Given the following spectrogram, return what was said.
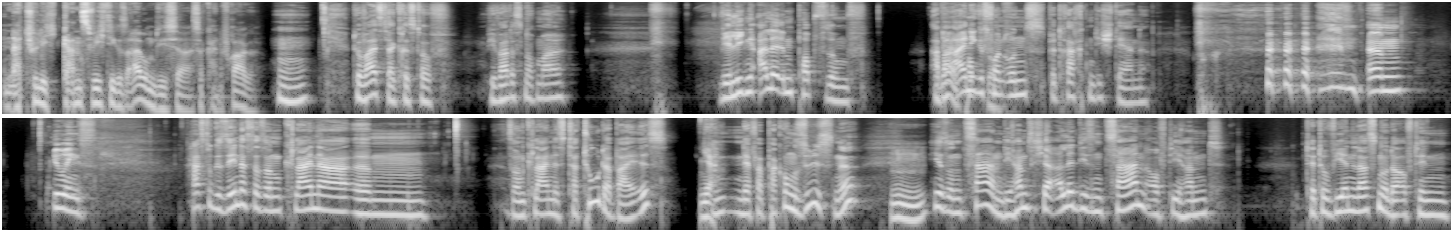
natürlich ganz wichtiges Album dieses Jahr, ist ja keine Frage. Mhm. Du weißt ja, Christoph, wie war das nochmal? Wir liegen alle im Popsumpf. Aber Ja, einige Popsumpf. von uns betrachten die Sterne. ähm, übrigens, hast du gesehen, dass da so ein kleiner, ähm, so ein kleines Tattoo dabei ist? Ja. In, in der Verpackung süß, ne? Mhm. Hier so ein Zahn. Die haben sich ja alle diesen Zahn auf die Hand tätowieren lassen oder auf den,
